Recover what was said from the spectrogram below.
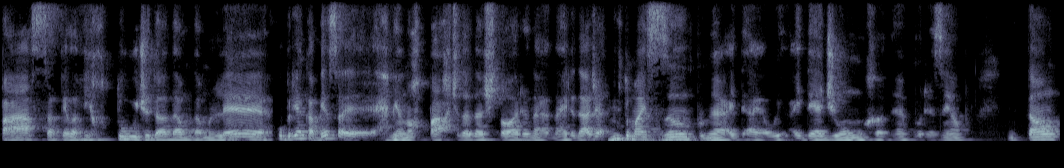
passa pela virtude da, da, da mulher. Cobrir a cabeça é a menor parte da, da história, né? na realidade é muito mais amplo né? a, a, a ideia de honra, né? por exemplo. Então,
